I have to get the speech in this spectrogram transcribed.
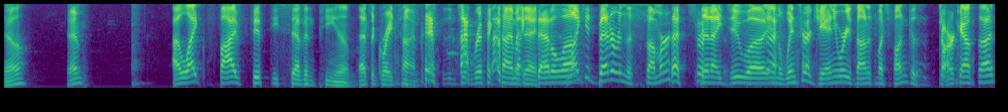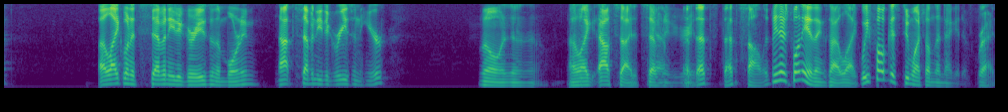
Yeah. Okay. I like 5:57 p.m. That's a great time. It's a terrific time like of day. that a lot. Like it better in the summer That's than I do uh, in the winter. January's not as much fun because it's dark outside. I like when it's 70 degrees in the morning. Not 70 degrees in here. No, no, no. I like outside it's 70 Yeah, degrees. That's that's solid. I mean, there's plenty of things I like. We focus too much on the negative. Right.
